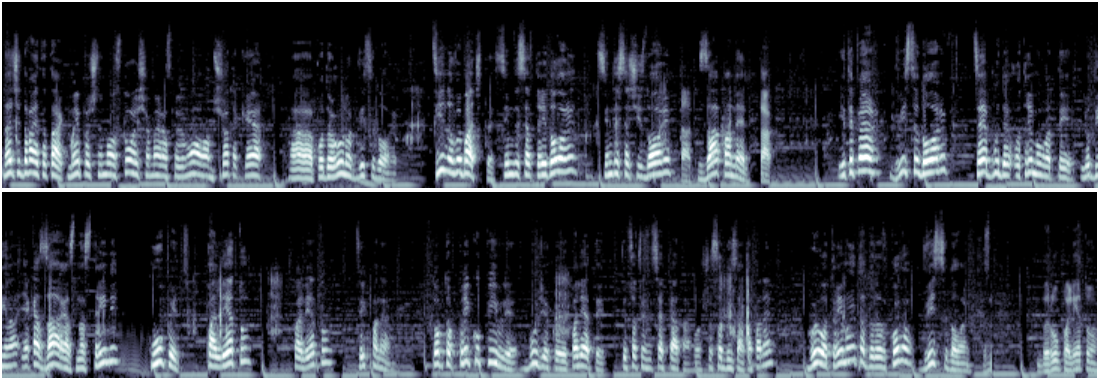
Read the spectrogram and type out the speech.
Значить, давайте так. Ми почнемо з того, що ми розповімо вам, що таке е, подарунок 200 доларів. Ціну ви бачите: 73 долари, 76 доларів Так. за панель. Так, І тепер 200 доларів це буде отримувати людина, яка зараз на стрімі купить палету, палету цих панелей. Тобто при купівлі будь-якої палети 585 або 610 панель, ви отримаєте додатково 200 доларів. беру палету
